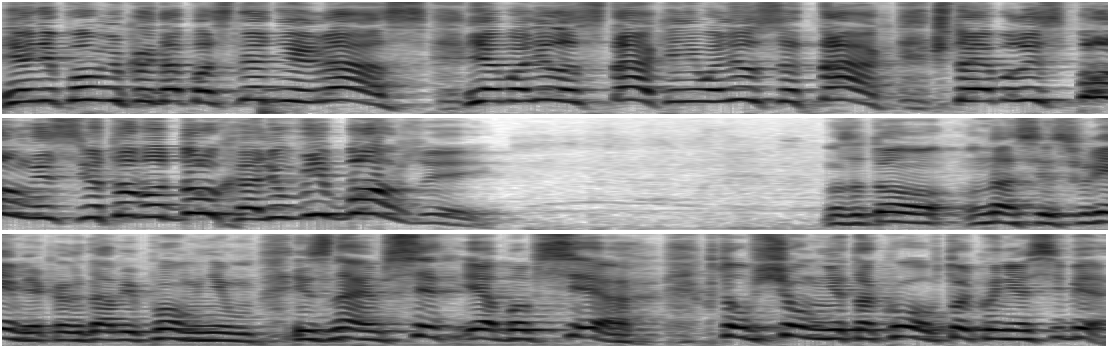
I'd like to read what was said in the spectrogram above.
Я не помню, когда последний раз я молилась так, я не молился так, что я был исполнен Святого Духа, любви Божией. Но зато у нас есть время, когда мы помним и знаем всех и обо всех, кто в чем не такого, только не о себе.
